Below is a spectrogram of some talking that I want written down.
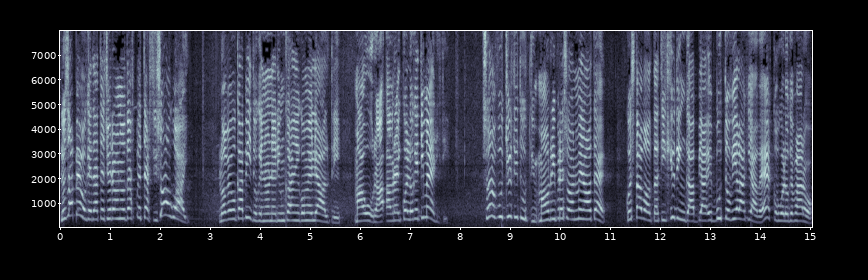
Lo sapevo che da te c'erano da aspettarsi solo guai. Lo avevo capito che non eri un cane come gli altri, ma ora avrai quello che ti meriti. Sono fuggiti tutti, ma ho ripreso almeno te. Questa volta ti chiudo in gabbia e butto via la chiave. Ecco quello che farò.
